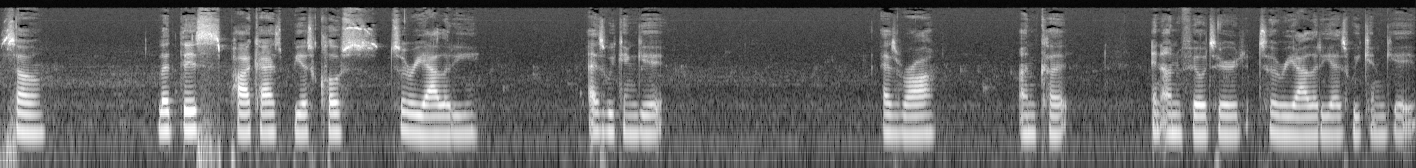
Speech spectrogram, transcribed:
So, let this podcast be as close to reality as we can get, as raw, uncut, and unfiltered to reality as we can get.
